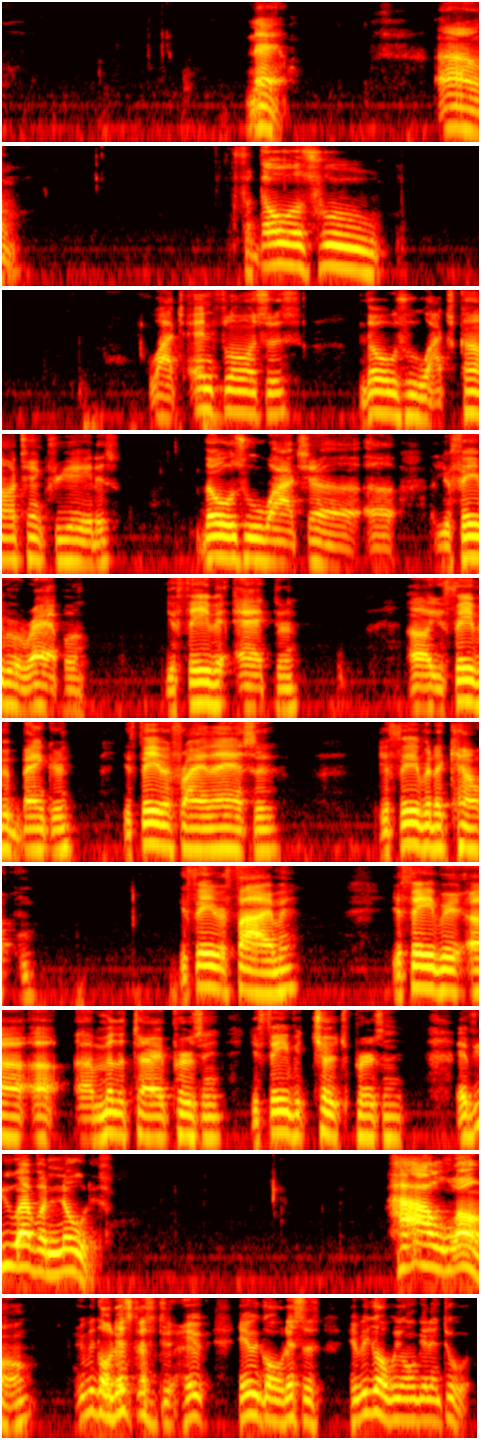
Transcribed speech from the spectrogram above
Now, um, for those who watch influencers, those who watch content creators, those who watch uh, uh, your favorite rapper, your favorite actor, uh, your favorite banker, your favorite financier, your favorite accountant, your favorite fireman, your favorite uh, uh, uh, military person, your favorite church person. If you ever notice how long here we go. This, this, here, here we go. This is, here we go. We're going to get into it.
